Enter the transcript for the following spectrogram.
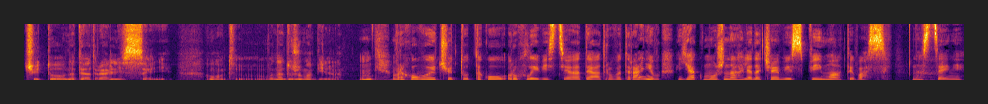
чи то на театральній сцені. От, вона дуже мобільна. Враховуючи ту таку рухливість е, театру ветеранів, як можна глядачеві спіймати вас на сцені?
